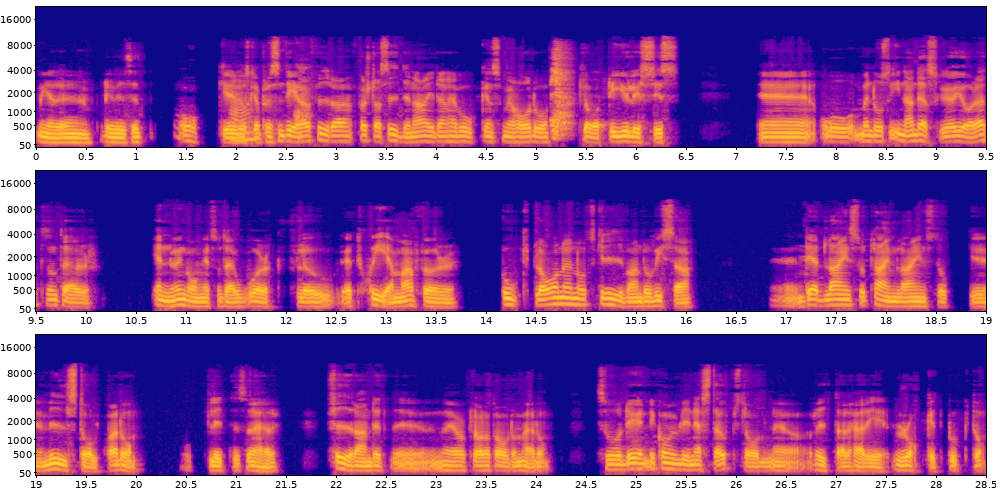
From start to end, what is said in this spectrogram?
mer eh, på det viset. Och mm. jag ska presentera fyra första sidorna i den här boken som jag har då klart i Ulysses. Eh, och, men då innan dess ska jag göra ett sånt där, ännu en gång ett sånt där workflow, ett schema för bokplanen och skrivande och vissa eh, deadlines och timelines och eh, milstolpar då. Och lite så här firandet eh, när jag har klarat av de här då. Så det, det kommer bli nästa uppslag när jag ritar här i Rocketbook då.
